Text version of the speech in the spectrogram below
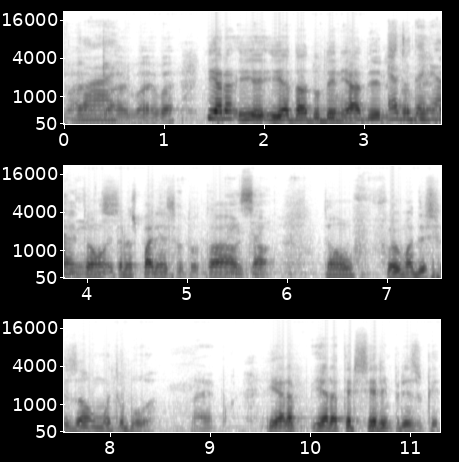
vai, vai, vai, vai, vai. E, era, e, e é da, do DNA deles é também, do DNA né? Deles. Então, é transparência total é e tal. Então, foi uma decisão muito boa época. E era, e era a terceira empresa, que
